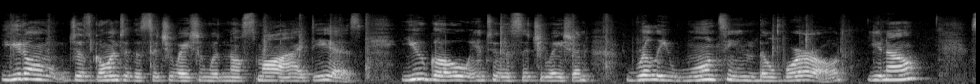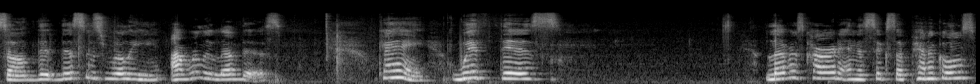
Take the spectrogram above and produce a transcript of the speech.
you don't just go into the situation with no small ideas. You go into the situation really wanting the world, you know. So th this is really, I really love this. Okay, with this Lover's card and the Six of Pentacles,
